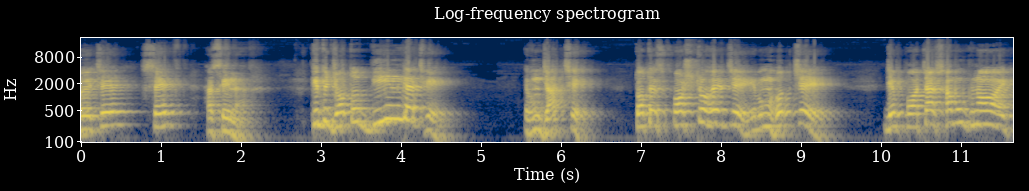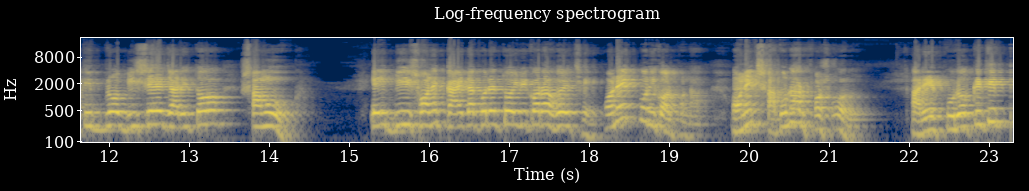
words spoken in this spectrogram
হয়েছে শেখ হাসিনার। কিন্তু যত দিন গেছে এবং যাচ্ছে, তত স্পষ্ট হয়েছে এবং হচ্ছে যে পচা শামুক নয়, তীব্র বিষে জারিত শামুক। এই বিষ অনেক কায়দা করে তৈরি করা হয়েছে, অনেক পরিকল্পনা, অনেক সাধনার ফসল। আর এর পুরো কৃতিত্ব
